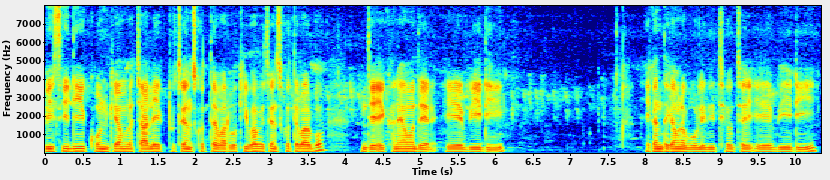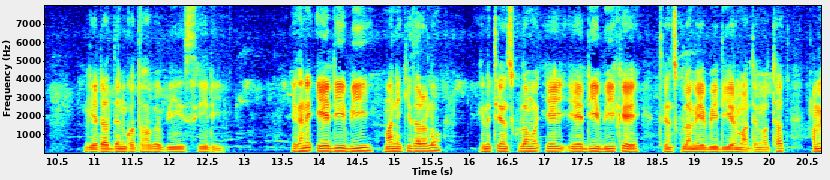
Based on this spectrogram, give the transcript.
বিসিডি কোনকে আমরা চাইলে একটু চেঞ্জ করতে পারব। কীভাবে চেঞ্জ করতে পারব? যে এখানে আমাদের এ বিডি এখান থেকে আমরা বলে দিচ্ছি হচ্ছে এ বিডি গ্রেটার দেন কত হবে? বি সি ডি এখানে এ ডি বি মানে কি দাঁড়াল? এখানে চেঞ্জ করলাম এই এ ডি বিকে চেঞ্জ করলাম এ বিডি এর মাধ্যমে। অর্থাৎ আমি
